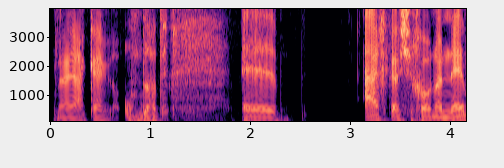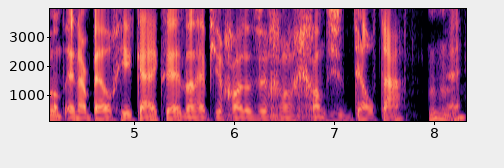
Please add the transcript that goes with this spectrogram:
Nou ja, kijk, omdat. eh, eigenlijk als je gewoon naar Nederland en naar België kijkt, hè, dan heb je gewoon, dat is gewoon een gigantische delta. Hè? En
